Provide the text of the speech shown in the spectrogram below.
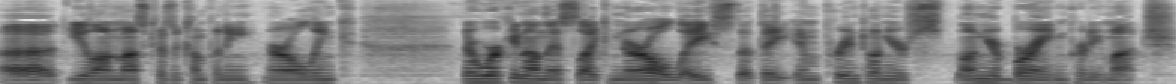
uh, Elon Musk has a company, Neuralink. They're working on this like neural lace that they imprint on your on your brain, pretty much.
